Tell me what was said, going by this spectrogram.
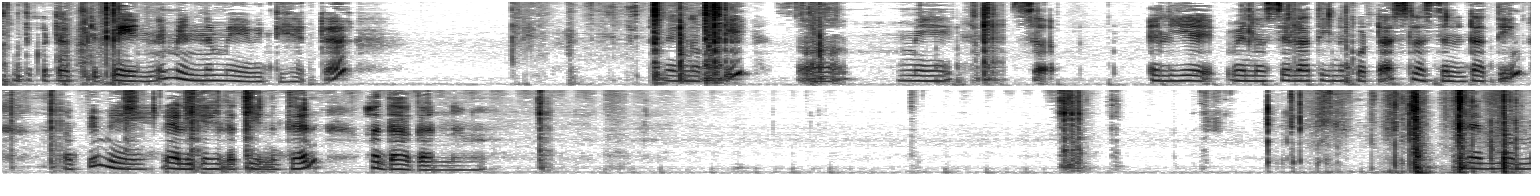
එතකොට අපිට පේන්නේ මෙන්න මේ විදිහට දැන් අපි මේ එළියේ වෙනස් වෙලා තියෙන කොටස් ලස්සනට අතින් අපි මේ රැලි ගහලා තියෙන තැන් හදා ගන්නවා. දැන් මම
